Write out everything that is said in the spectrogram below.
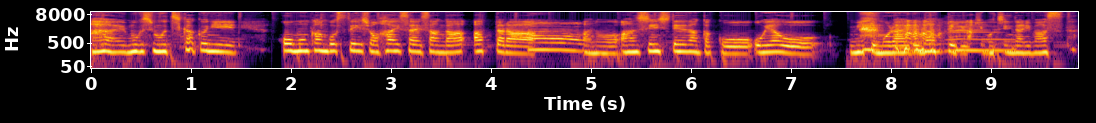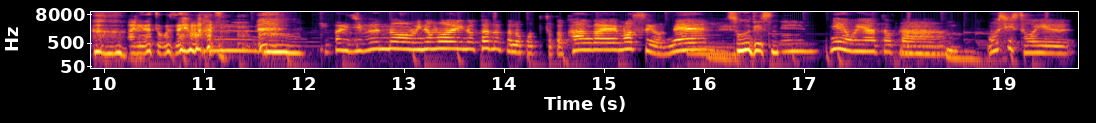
はい。もしも近くに訪問看護ステーションハイサイさんがあったら、ああの、安心してなんかこう、親を見てもらえるなっていう気持ちになります。ありがとうございます。うん。やっぱり自分の身の回りの家族のこととか考えますよね。うん。そうですね。ね、親とか、うん。もしそういう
